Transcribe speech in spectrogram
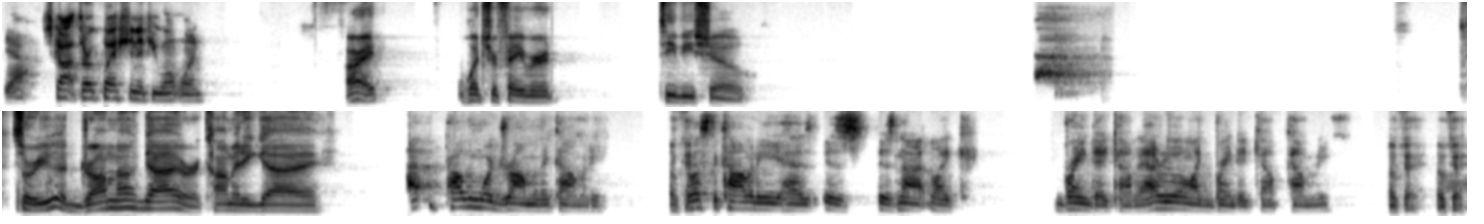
Yeah Scott, throw a question if you want one. All right. What's your favorite TV show? So are you a drama guy or a comedy guy? I, probably more drama than comedy Okay. unless the comedy has is is not like brain dead comedy i really don't like brain dead com- comedy Okay. Okay.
